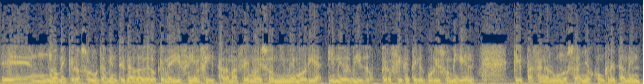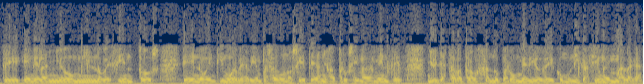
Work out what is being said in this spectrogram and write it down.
eh, no me creo absolutamente nada de lo que me dice, y en fin, almaceno eso en mi memoria y me olvido. Pero fíjate qué curioso, Miguel, que pasan algunos años, concretamente en el año 1999, habían pasado unos siete años aproximadamente, yo ya estaba trabajando para un medio de comunicación en Málaga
